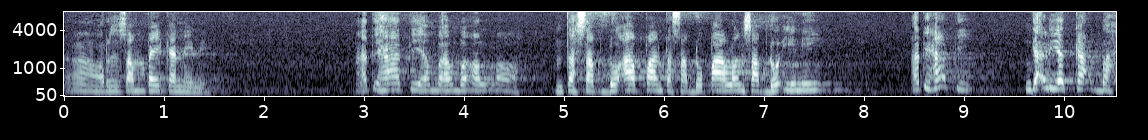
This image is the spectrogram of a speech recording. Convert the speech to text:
Nah, harus sampaikan ini. Hati-hati hamba-hamba Allah. Entah sabdo apa, entah sabdo palon, sabdo ini. Hati-hati. Enggak lihat Ka'bah.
